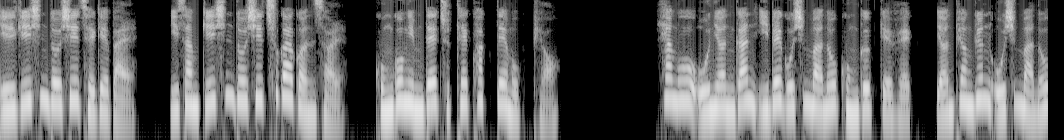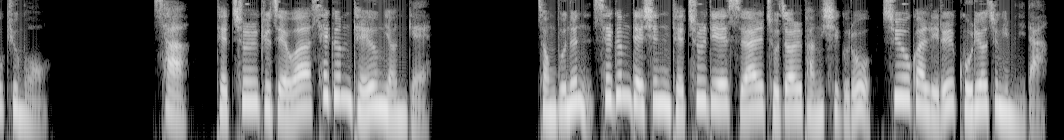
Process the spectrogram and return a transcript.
1기 신도시 재개발, 2, 3기 신도시 추가 건설, 공공임대 주택 확대 목표. 향후 5년간 250만 호 공급 계획, 연평균 50만 호 규모. 4. 대출 규제와 세금 대응 연계. 정부는 세금 대신 대출 DSR 조절 방식으로 수요 관리를 고려 중입니다.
